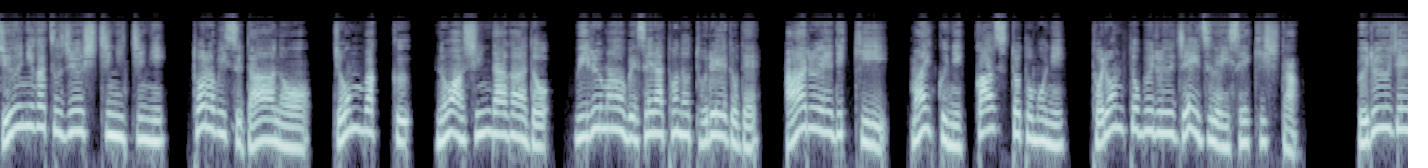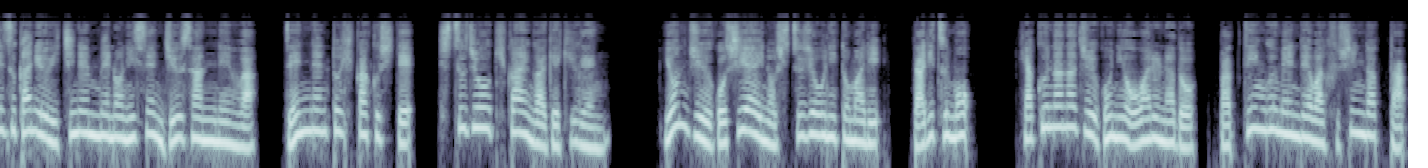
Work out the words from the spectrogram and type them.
12月17日にトラビス・ダーノー、ジョン・バック、ノア・シンダーガード、ウィルマー・ベセラとのトレードで、R.A. ディッキー、マイク・ニッカースと共に、トロントブルージェイズへ移籍した。ブルージェイズ加入1年目の2013年は、前年と比較して出場機会が激減。45試合の出場に止まり、打率も175に終わるなど、バッティング面では不振だった。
